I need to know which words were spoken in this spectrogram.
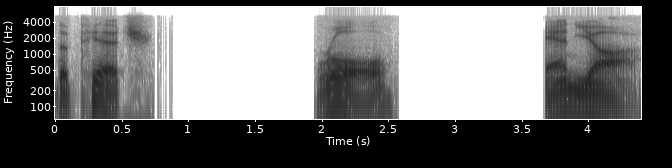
the pitch, roll, and yaw.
